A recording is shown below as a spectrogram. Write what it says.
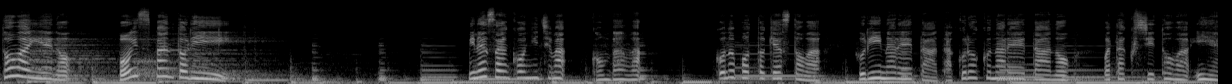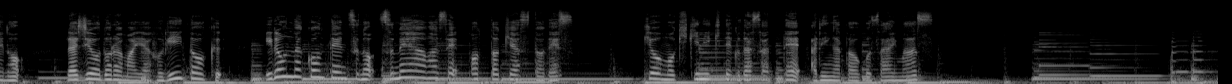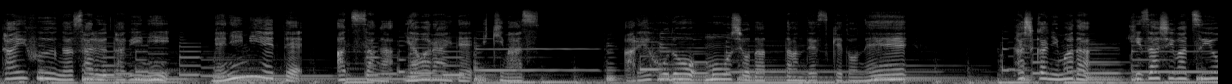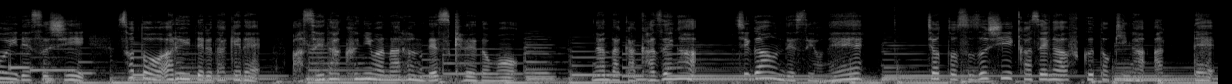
とはいえのボイスパントリー。皆さんこんにちは。こんばんは。このポッドキャストはフリーナレーター卓録ナレーターの私とはいえのラジオドラマやフリートークいろんなコンテンツの詰め合わせポッドキャストです。今日も聞きに来てくださってありがとうございます。台風が去るたびに目に見えて暑さが和らいでいきます。あれほど猛暑だったんですけどね。確かにまだ日差しは強いですし外を歩いてるだけで汗だくにはなるんですけれどもなんだか風が違うんですよね。ちょっと涼しい風が吹く時があって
